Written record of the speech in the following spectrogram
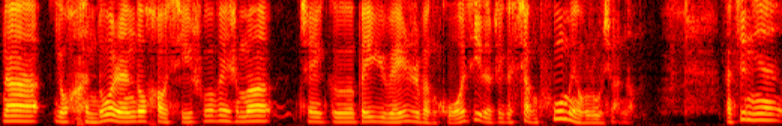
那有很多人都好奇说，为什么这个被誉为日本国际的这个相扑没有入选呢？那今天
